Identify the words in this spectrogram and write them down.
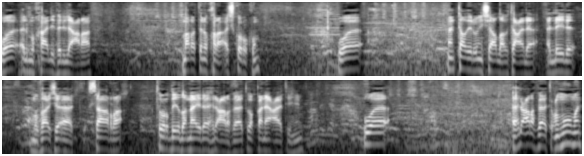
والمخالفة للأعراف. مرة أخرى أشكركم وأنتظروا إن شاء الله تعالى الليلة مفاجآت سارة. ترضي ضمائر أهل عرفات وقناعاتهم. و أهل عرفات عموما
